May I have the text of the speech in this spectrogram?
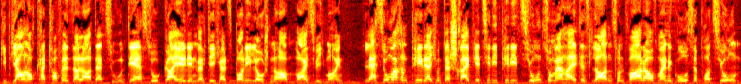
Gibt ja auch noch Kartoffelsalat dazu und der ist so geil, den möchte ich als Bodylotion haben. Weißt, wie ich mein? Lass so machen, Peter. Ich unterschreibe jetzt hier die Petition zum Erhalt des Ladens und warte auf meine große Portion.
